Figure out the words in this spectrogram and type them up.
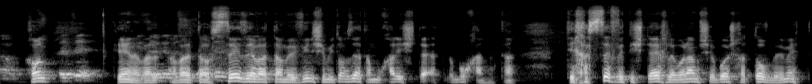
אה, נכון. כן, אבל, אבל אתה עושה את זה. ואתה מבין שמתוך זה אתה מוכן להשתייך, לא מוכן, אתה תיחשף ותשתייך לעולם שבו יש לך טוב באמת.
